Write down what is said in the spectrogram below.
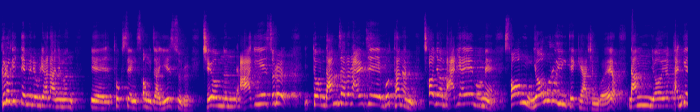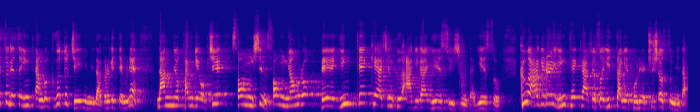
그렇기 때문에 우리 하나님은 예, 독생 성자 예수를 죄 없는 아기 예수를 또 남자를 알지 못하는 처녀 마리아의 몸에 성령으로 잉태케 하신 거예요. 남녀의 관계 속에서 잉태한 건 그것도 죄인입니다. 그렇기 때문에 남녀 관계없이 성신 성령으로 배 잉태케 하신 그 아기가 예수이십니다. 예수. 그 아기를 잉태케 하셔서 이 땅에 보내 주셨습니다.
